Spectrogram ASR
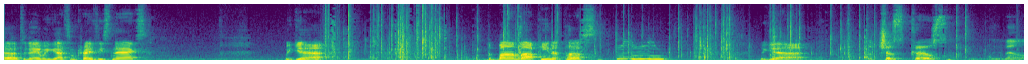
uh, today we got some crazy snacks. We got the Bamba Peanut Puffs. We got the Chiz Curls. You know,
